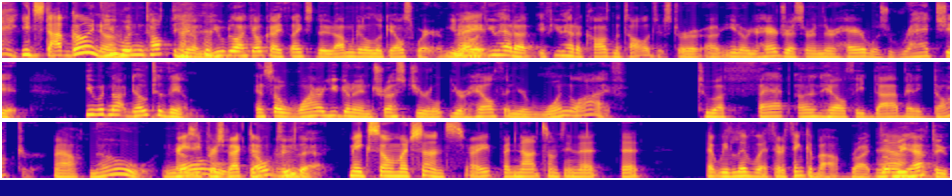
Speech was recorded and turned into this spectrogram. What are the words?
You'd stop going to you them. wouldn't talk to him. You'd be like, "Okay, thanks, dude. I'm going to look elsewhere." You know, Right. if you had a if you had a cosmetologist or uh you know your hairdresser and their hair was ratchet, you would not go to them. And so, why are you going to entrust your your health and your one life to a fat, unhealthy, diabetic doctor? Wow. No, Crazy no, perspective. Don't do Mhm. that. Makes so much sense, right? But not something that that that we live with or think about. Right. But we have to.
